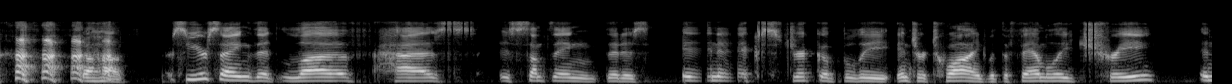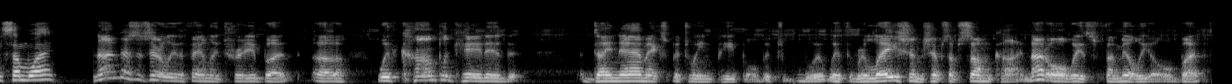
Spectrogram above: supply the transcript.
uh-huh. So you're saying that love has is something that is inextricably intertwined with the family tree in some way? Not necessarily the family tree, but uh, with complicated dynamics between people, with, with relationships of some kind, not always familial, but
